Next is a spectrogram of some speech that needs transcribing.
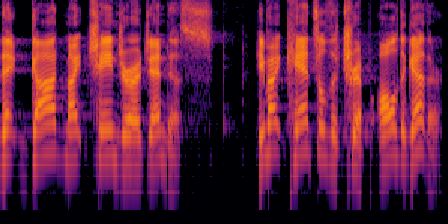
that God might change our agendas. He might cancel the trip altogether.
